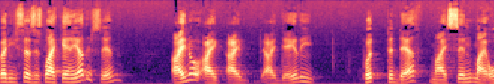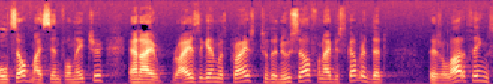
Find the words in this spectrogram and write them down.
But he says, It's like any other sin. I know I, I, I daily put to death my sin, my old self, my sinful nature, and I rise again with Christ to the new self, and I discovered that there's a lot of things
